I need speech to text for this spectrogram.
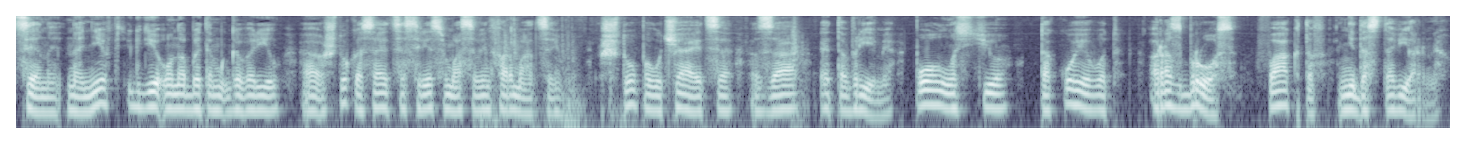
цены на нефть, где он об этом говорил. А что касается средств массовой информации, что получается за это время? Полностью такой вот разброс фактов недостоверных,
